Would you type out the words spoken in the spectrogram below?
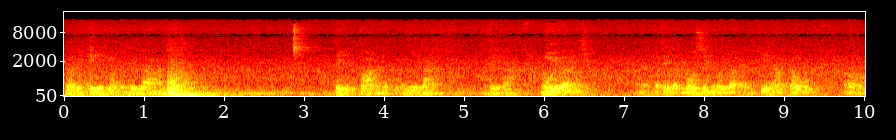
Và vì thế nó có thể là tính toán và cũng như là có thể là ngồi đợi. Có thể là ngồi dinh ngồi đợi khi nào cầu uh,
